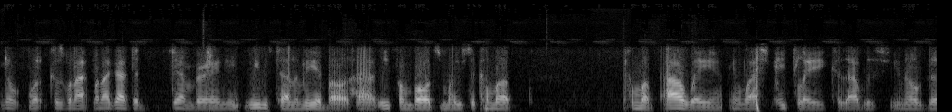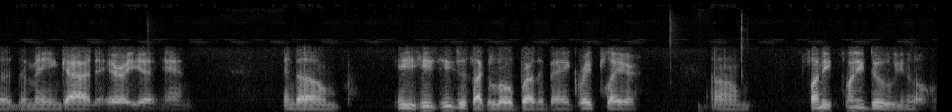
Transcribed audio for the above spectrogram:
you know, because when I when I got to Denver, and he, he was telling me about how he from Baltimore used to come up come up our way and, and watch me play because I was, you know, the the main guy in the area, and and um, he he's he's just like a little brother, man. Great player, um, funny, funny dude, you know.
